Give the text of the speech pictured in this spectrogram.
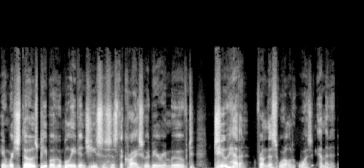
in which those people who believed in Jesus as the Christ would be removed to heaven from this world was imminent.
